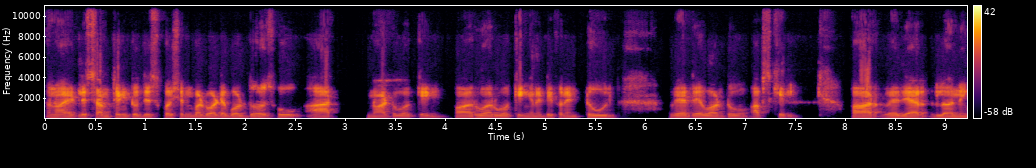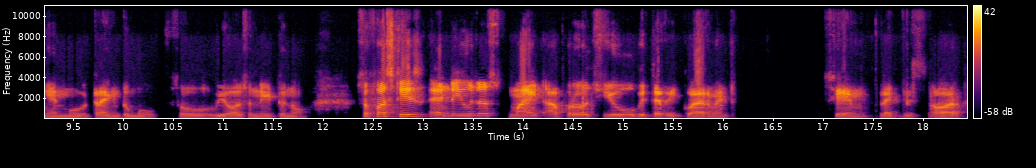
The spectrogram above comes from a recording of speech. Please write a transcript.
you know, at least something to this question. But what about those who are not working or who are working in a different tool where they want to upskill or where they are learning and move, trying to move? So we also need to know. So first is end users might approach you with a requirement, same like this, or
